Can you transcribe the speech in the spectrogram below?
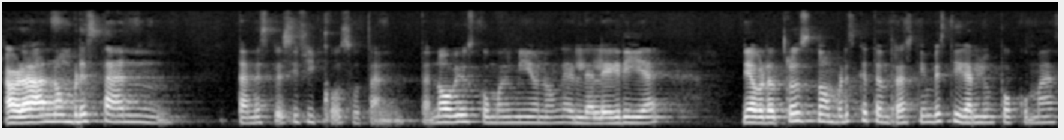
Habrá nombres tan, tan específicos o tan, tan obvios como el mío, ¿no? el de alegría, y habrá otros nombres que tendrás que investigarle un poco más.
